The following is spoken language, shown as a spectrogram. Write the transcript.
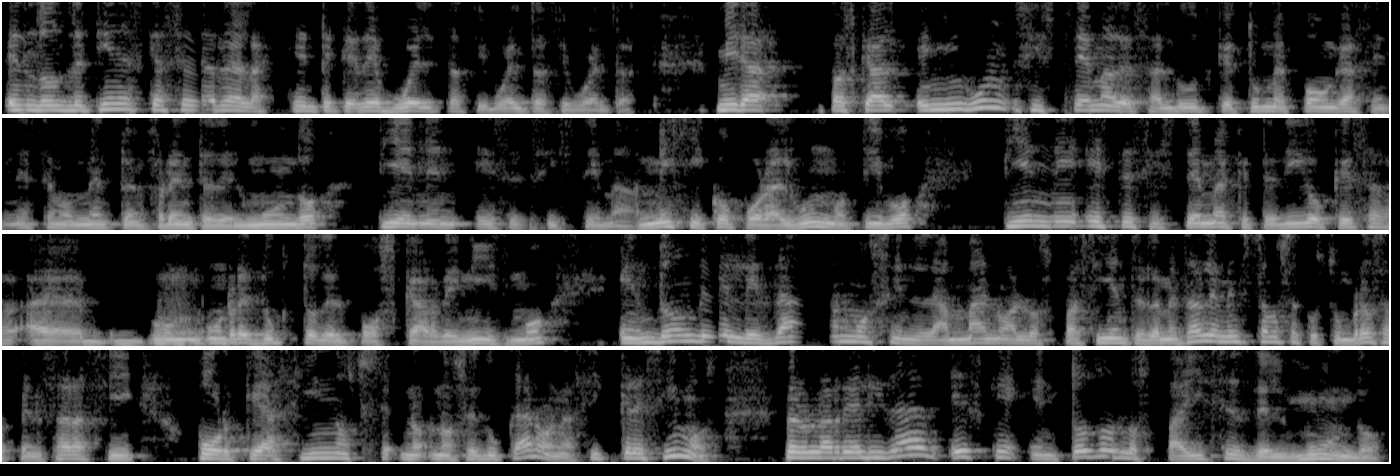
en donde tienes que hacerle a la gente que dé vueltas y vueltas y vueltas. Mira, Pascal, en ningún sistema de salud que tú me pongas en este momento enfrente del mundo tienen ese sistema. México, por algún motivo, tiene este sistema que te digo que es ah, un, reducto del poscardenismo, en donde le damos en la mano a los pacientes. Lamentablemente estamos acostumbrados a pensar así porque así nos, nos educaron, así crecimos. Pero la realidad es que en todos los países del mundo,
